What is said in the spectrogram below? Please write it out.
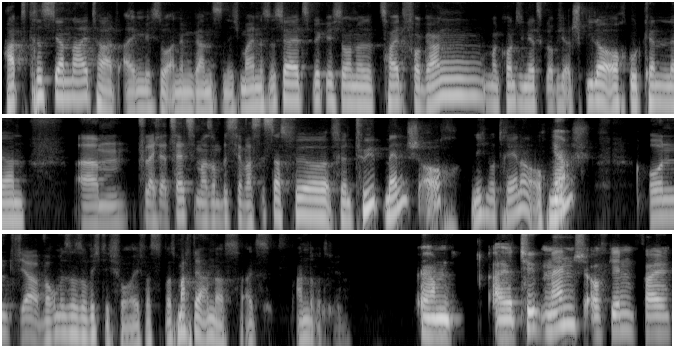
hat Christian Neidhardt eigentlich so an dem Ganzen? Ich meine, es ist ja jetzt wirklich so eine Zeit vergangen. Man konnte ihn jetzt, glaube ich, als Spieler auch gut kennenlernen. Ähm, vielleicht erzählst du mal so ein bisschen, was ist das für, für ein Typ Mensch auch? Nicht nur Trainer, auch Mensch. Ja. Und ja, warum ist er so wichtig für euch? Was, was macht er anders als andere Trainer? Ähm, also Typ Mensch auf jeden Fall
